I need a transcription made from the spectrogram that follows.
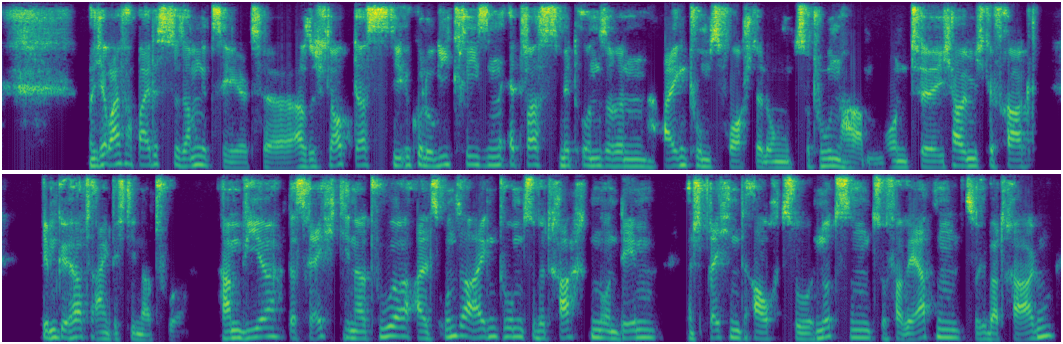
Und ich habe einfach beides zusammengezählt. Äh, also ich glaube, dass die Ökologiekrisen etwas mit unseren Eigentumsvorstellungen zu tun haben. Und äh, ich habe mich gefragt, wem gehört eigentlich die Natur? Haben wir das Recht, die Natur als unser Eigentum zu betrachten und dem entsprechend auch zu nutzen, zu verwerten, zu übertragen?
